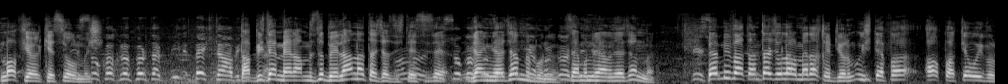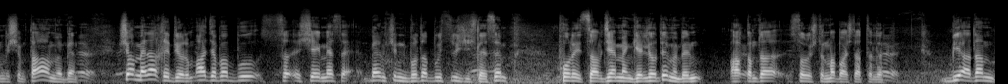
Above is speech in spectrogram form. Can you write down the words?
Mafya ülkesi olmuş. sokak röportaj. Bir, bekle abi. Tabii biz de meramımızı böyle anlatacağız işte Anladım. size. Sokak Yayınlayacak mı röportajı bunu? yapan Sen bunu yayınlayacak mı? Ben bir vatandaş olarak merak ediyorum. Üç defa AK Parti'ye oy vermişim tamam mı ben? Şu an merak ediyorum. Acaba bu s- şey mesela ben şimdi burada bu suç işlesem polis savcı hemen geliyor değil mi? Benim hakkımda soruşturma başlatılır. Bir adam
